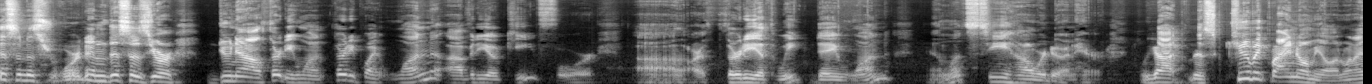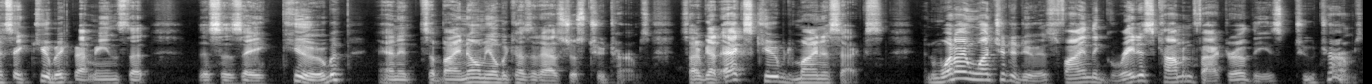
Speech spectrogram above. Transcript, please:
this is Mr. Ward, and this is your Do Now 31, 30.1 uh, video key for uh, our 30th week, day one. And let's see how we're doing here. We got this cubic binomial, and when I say cubic, that means that this is a cube, and it's a binomial because it has just two terms. So I've got x cubed minus x. And what I want you to do is find the greatest common factor of these two terms.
